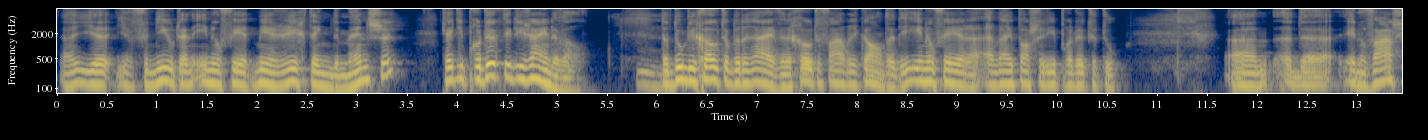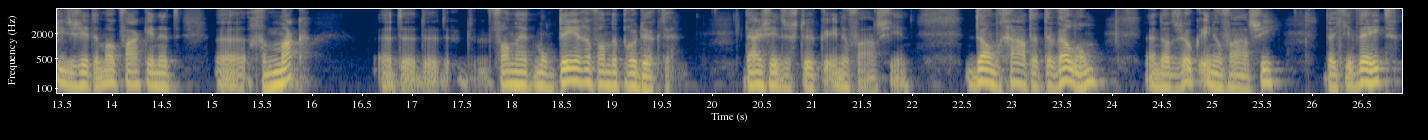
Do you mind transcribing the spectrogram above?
je, je vernieuwt en innoveert meer richting de mensen. Kijk, die producten die zijn er wel. Mhm. Dat doen die grote bedrijven, de grote fabrikanten, die innoveren en wij passen die producten toe. En de innovatie die zit hem ook vaak in het uh, gemak het, de, de, van het monteren van de producten. Daar zit een stuk innovatie in. Dan gaat het er wel om, en dat is ook innovatie, dat je weet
